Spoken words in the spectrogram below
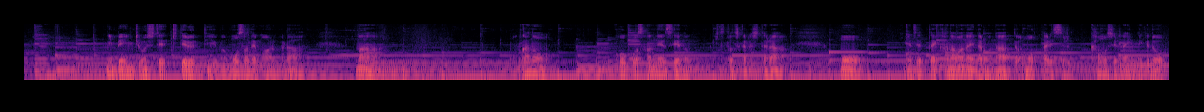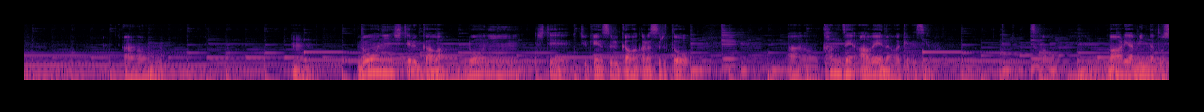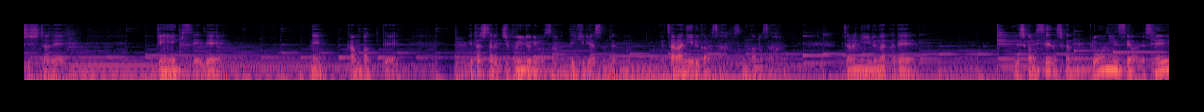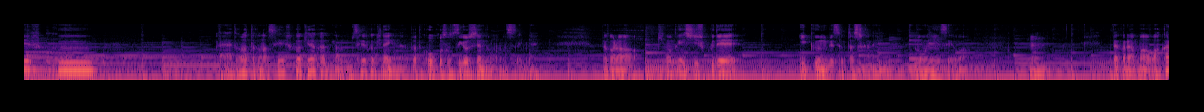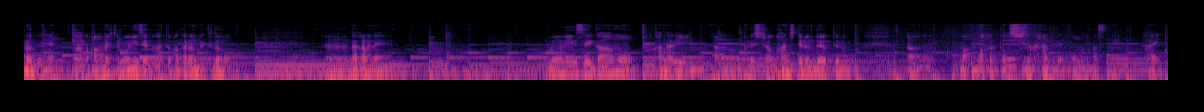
に勉強してきてるっていう、まあ、猛者でもあるからまあ他の高校3年生の人たちからしたらもう絶対かなわないだろうなって思ったりするかもしれないんだけどあの浪人してる側浪人して受験する側からするとあの完全アウェーなわけですよ。その周りはみんな年下で現役生でね頑張って下手したら自分よりもさできるやつなんだよざらにいるからさそんなのさざらにいる中ででしかも確かね浪人生はね制服、どうだったかな？制服は着なかった。制服は着ないよね。だって高校卒業してんだもんなすでにね。だから基本的に私服で行くんですよ確かね。浪人生は。うん。だからまあ分かるんだよね。あのあの人浪人生だなって分かるんだけど。うんだからね浪人生側もかなりあのプレッシャーを感じてるんだよっていうのをあの、まあ、分かってほしいのかなって思いますね。はい。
